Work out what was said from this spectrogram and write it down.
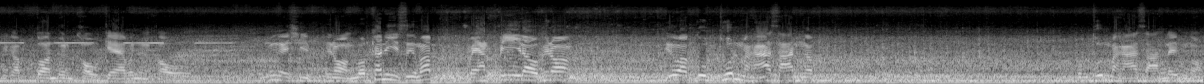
นี่ครับตอนเพิ่นเข่าแก่เพิ่นเข่ามืออาชีพพี่น้องรถคันนี้ซื้อมาแปดปีแล้วพี่น้องถือว่ากลุ่มทุนมหาศาลครับ ทุนมหาศาลเลยพี่น้อง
